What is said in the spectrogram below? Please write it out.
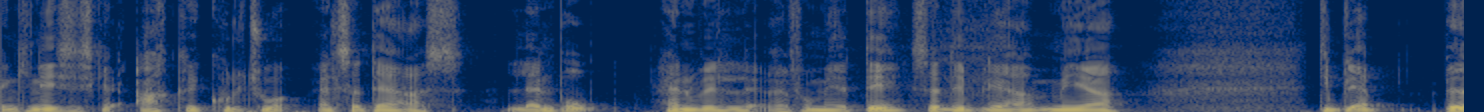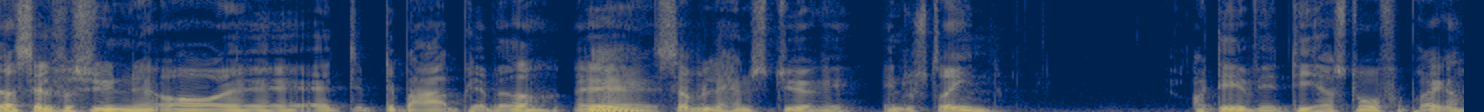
den kinesiske agrikultur, altså deres landbrug. Han vil reformere det, så det bliver mere, de bliver bedre selvforsynende, og øh, at det, det bare bliver bedre. Mm. Øh, så vil han styrke industrien, og det er ved de her store fabrikker.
